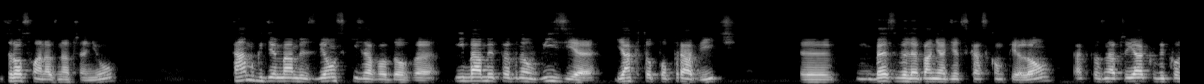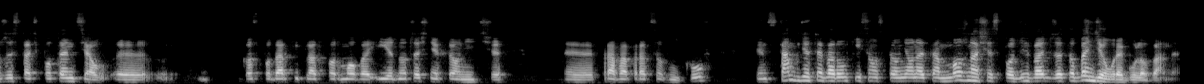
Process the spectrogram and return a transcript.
wzrosła na znaczeniu, tam, gdzie mamy związki zawodowe i mamy pewną wizję, jak to poprawić bez wylewania dziecka z kąpielą, tak? to znaczy jak wykorzystać potencjał gospodarki platformowej i jednocześnie chronić prawa pracowników, więc tam, gdzie te warunki są spełnione, tam można się spodziewać, że to będzie uregulowane.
